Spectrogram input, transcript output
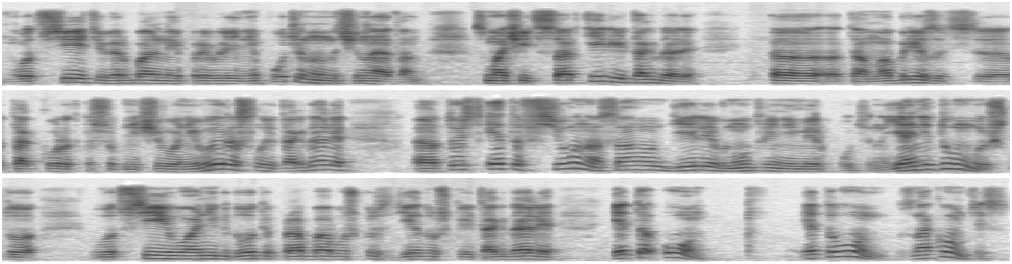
Вот все эти вербальные проявления Путина, начиная там смочить сортире и так далее, э, там обрезать э, так коротко, чтобы ничего не выросло и так далее. Э, то есть это все на самом деле внутренний мир Путина. Я не думаю, что вот все его анекдоты про бабушку с дедушкой и так далее, это он. Это он, знакомьтесь.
